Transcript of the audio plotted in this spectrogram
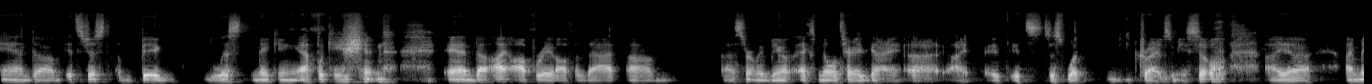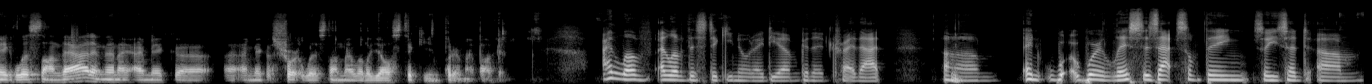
and um, it's just a big list making application, and uh, I operate off of that. Um, uh, certainly, being an ex military guy, uh, I it, it's just what drives me. So, I uh, I make lists on that, and then I, I make a, I make a short list on my little yellow sticky and put it in my pocket. I love I love the sticky note idea. I'm gonna try that. Hmm. Um, and w- were lists is that something? So you said um,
